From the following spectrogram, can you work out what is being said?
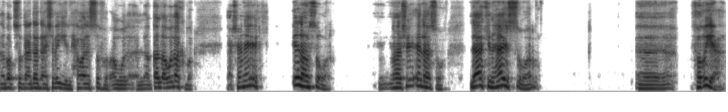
أنا بقصد أعداد عشرية اللي حوالي الصفر أو الأقل أو الأكبر عشان هيك إلها صور. ماشي؟ إلها صور. لكن هاي الصور آه، فظيعة.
